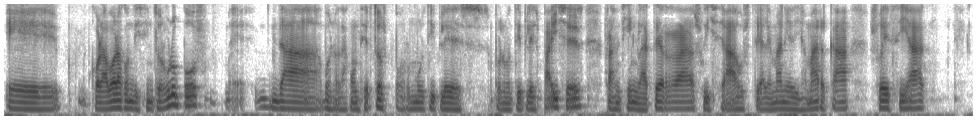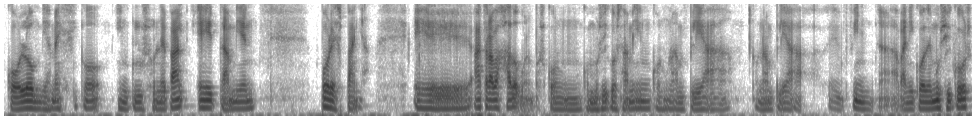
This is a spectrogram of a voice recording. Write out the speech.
Eh, colabora con distintos grupos, eh, da, bueno, da conciertos por múltiples, por múltiples países, Francia, Inglaterra, Suiza, Austria, Alemania, Dinamarca, Suecia, Colombia, México, incluso Nepal y también por España. Eh, ha trabajado bueno, pues con, con, músicos también con una amplia, con una amplia en fin, abanico de músicos,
